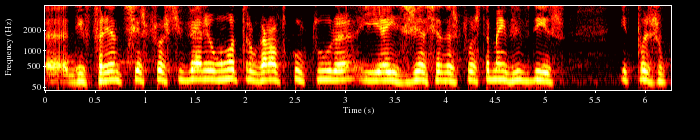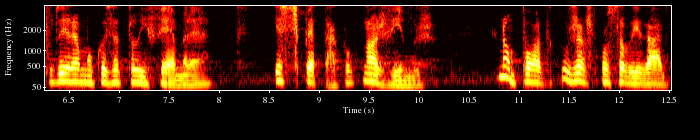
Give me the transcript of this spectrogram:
uh, diferente se as pessoas tiverem um outro grau de cultura e a exigência das pessoas também vive disso. E depois o poder é uma coisa tão efêmera. Este espetáculo que nós vimos, que não pode, cuja responsabilidade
